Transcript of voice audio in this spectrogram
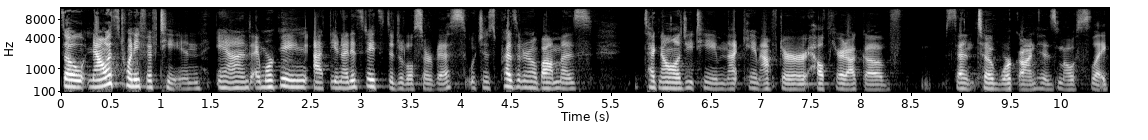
So now it's 2015, and I'm working at the United States Digital Service, which is President Obama's technology team that came after healthcare.gov sent to work on his most like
